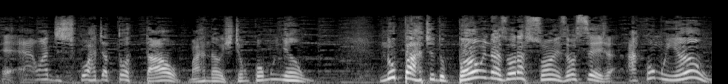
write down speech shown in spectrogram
é uma discórdia total. Mas não, eles tinham comunhão. No partir do pão e nas orações. Ou seja, a comunhão,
